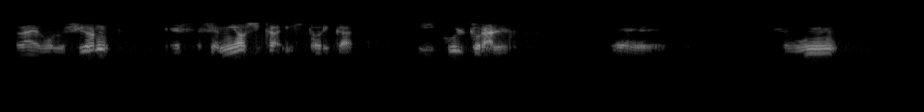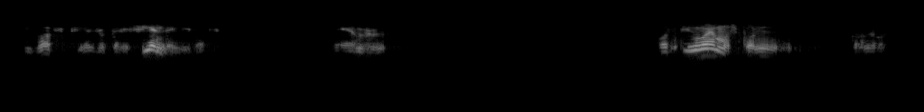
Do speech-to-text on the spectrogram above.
La evolución es semiótica, histórica y cultural. Eh, según Vygotsky, es lo que defiende Vygotsky. Eh, continuemos con, con los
